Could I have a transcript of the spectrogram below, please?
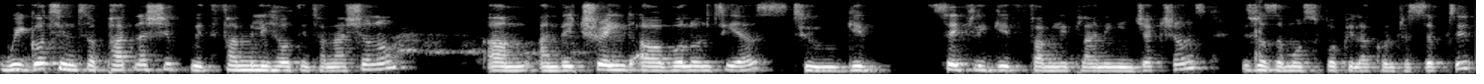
we got into a partnership with Family Health International, um, and they trained our volunteers to give safely give family planning injections. This was the most popular contraceptive,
